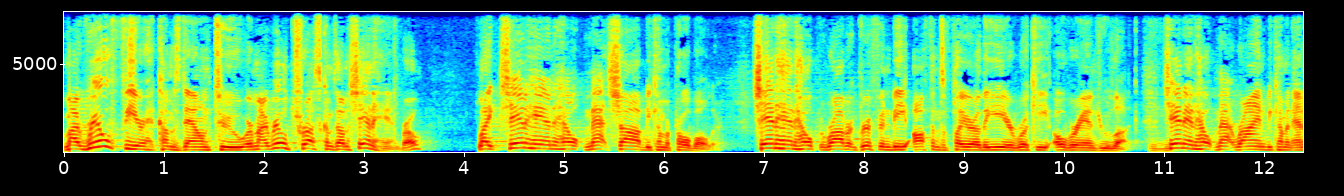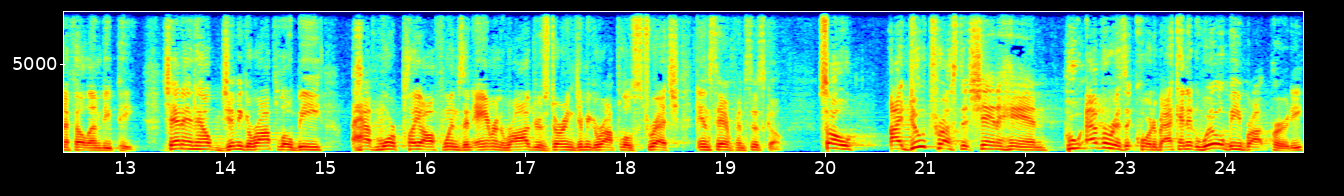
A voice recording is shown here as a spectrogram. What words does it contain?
My real fear comes down to, or my real trust comes down to Shanahan, bro. Like Shanahan helped Matt Schaub become a Pro Bowler. Shanahan helped Robert Griffin be Offensive Player of the Year rookie over Andrew Luck. Mm-hmm. Shanahan helped Matt Ryan become an NFL MVP. Shanahan helped Jimmy Garoppolo be have more playoff wins than Aaron Rodgers during Jimmy Garoppolo's stretch in San Francisco. So I do trust that Shanahan, whoever is at quarterback, and it will be Brock Purdy,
